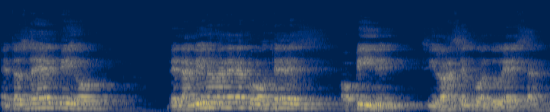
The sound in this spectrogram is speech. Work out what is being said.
Entonces él dijo, de la misma manera como ustedes opinen, si lo hacen con dureza,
